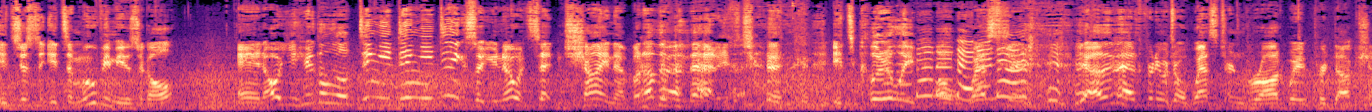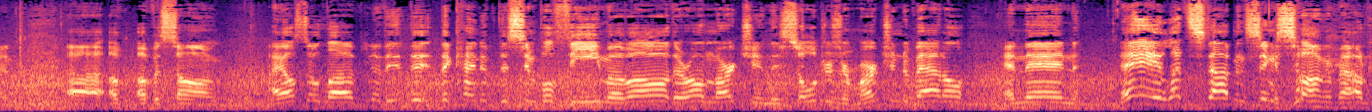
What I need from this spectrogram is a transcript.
it's just, it's a movie musical, and oh, you hear the little dingy dingy ding, so you know it's set in China. But other than that, it's it's clearly a Western. Yeah, other than that, it's pretty much a Western Broadway production uh, of, of a song. I also love, you know, the, the, the kind of the simple theme of oh, they're all marching, the soldiers are marching to battle, and then hey, let's stop and sing a song about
